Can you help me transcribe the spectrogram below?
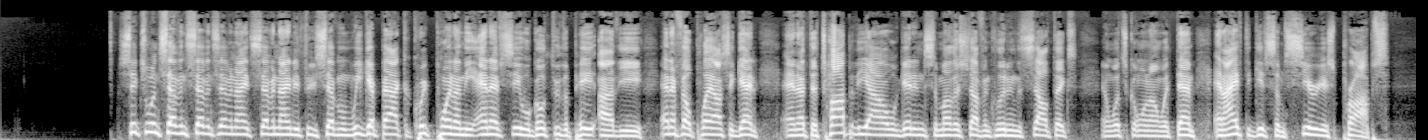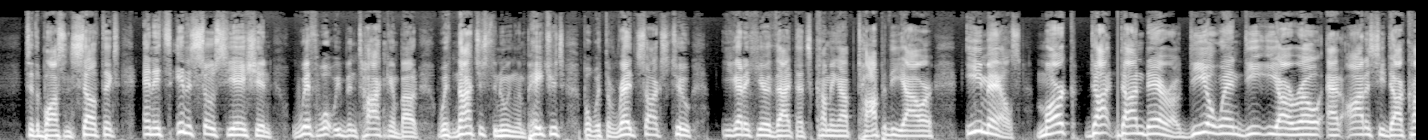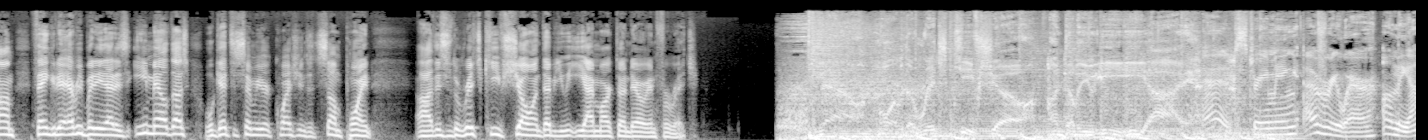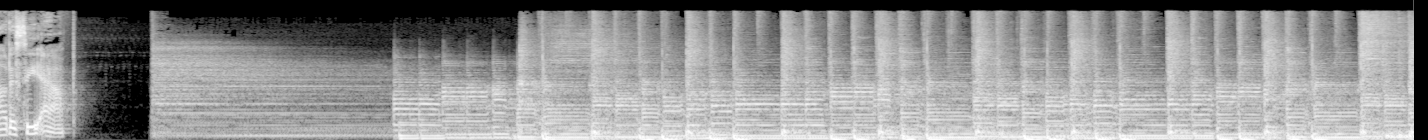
617-779-7937. When we get back, a quick point on the NFC. We'll go through the pay, uh, the NFL playoffs again. And at the top of the hour, we'll get into some other stuff, including the Celtics and what's going on with them. And I have to give some serious props to the Boston Celtics, and it's in association with what we've been talking about with not just the New England Patriots, but with the Red Sox too. You got to hear that. That's coming up top of the hour. Emails, mark.dondero, D-O-N-D-E-R-O at audacy.com. Thank you to everybody that has emailed us. We'll get to some of your questions at some point. Uh, this is the Rich Keefe Show on WEEI. Mark Dondero in for Rich. Now, more of the Rich Keefe Show on WEEI. And streaming everywhere on the Audacy app.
